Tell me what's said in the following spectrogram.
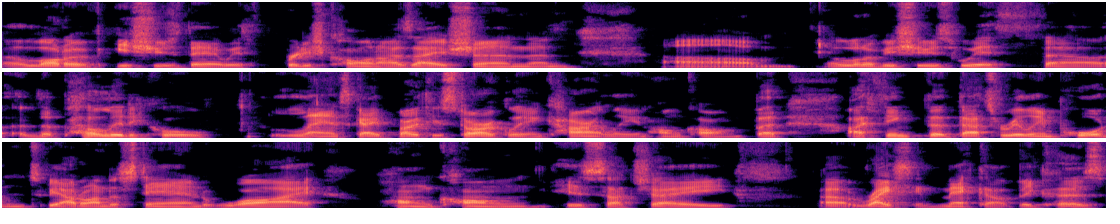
a lot of issues there with British colonization and um, a lot of issues with uh, the political landscape, both historically and currently in Hong Kong. But I think that that's really important to be able to understand why Hong Kong is such a uh, racing mecca because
